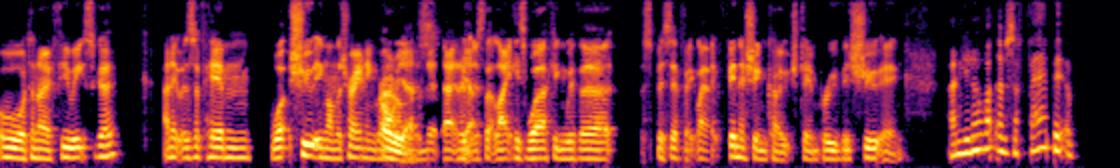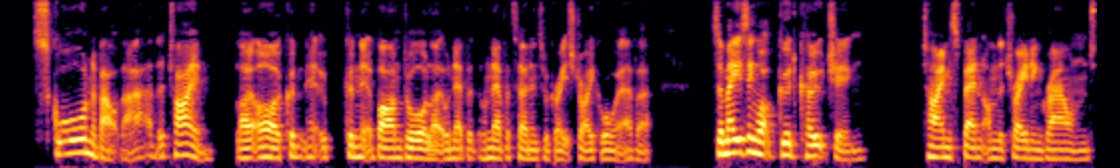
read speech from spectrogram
Oh, I don't know, a few weeks ago, and it was of him what, shooting on the training oh, ground. Oh yes, and it, yeah. was that like he's working with a specific like finishing coach to improve his shooting. And you know what? There was a fair bit of scorn about that at the time. Like, oh, I couldn't hit, couldn't hit a barn door. Like, he'll never, he'll never turn into a great striker or whatever. It's amazing what good coaching, time spent on the training ground,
